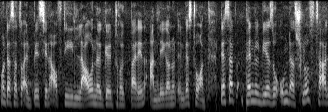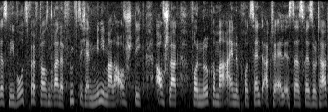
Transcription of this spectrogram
und das hat so ein bisschen auf die Laune gedrückt bei den Anlegern und Investoren. Deshalb pendeln handeln wir so um das Schlusstagesniveau 12.350, ein minimaler Aufstieg, Aufschlag von 0,1 Prozent. Aktuell ist das Resultat.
